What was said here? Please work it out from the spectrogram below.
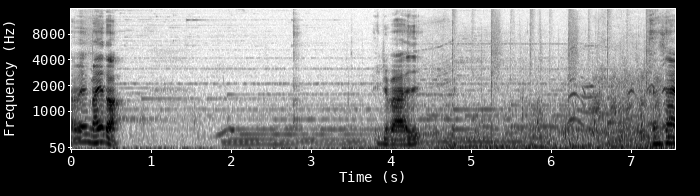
har vi meg, da. Det være Skal vi se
